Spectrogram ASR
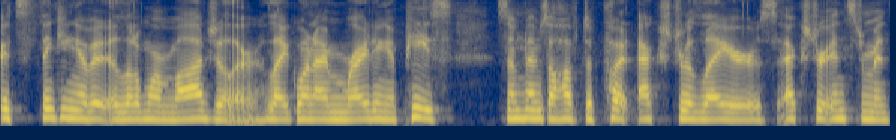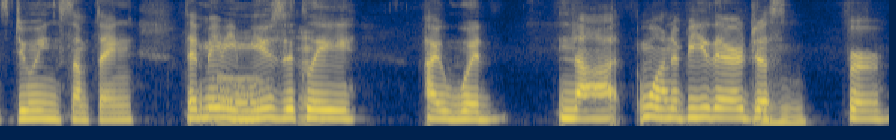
it's thinking of it a little more modular. Like when I'm writing a piece, sometimes I'll have to put extra layers, extra instruments doing something that maybe musically I would not want to be there just for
